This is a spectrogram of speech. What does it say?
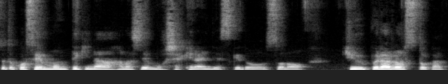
ちょっとこう専門的な話で申し訳ないんですけど、その、キュープラロスとか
